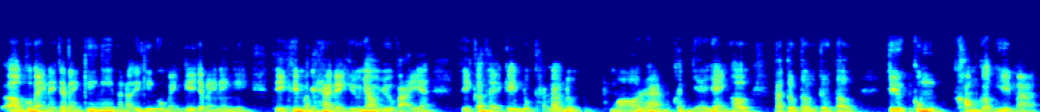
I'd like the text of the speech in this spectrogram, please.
ờ, của bạn này cho bạn kia nghe và nói ý kiến của bạn kia cho bạn này nghe. Thì khi mà cả hai bạn hiểu nhau như vậy á, thì có thể cái nút thắt nó được mở ra một cách dễ dàng hơn và từ từ từ từ. Chứ cũng không có gì mà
